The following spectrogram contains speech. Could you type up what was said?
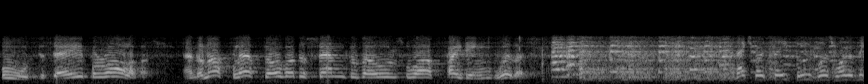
food today for all of us, and enough left over to send to those who are fighting with us. And experts say food was one of the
